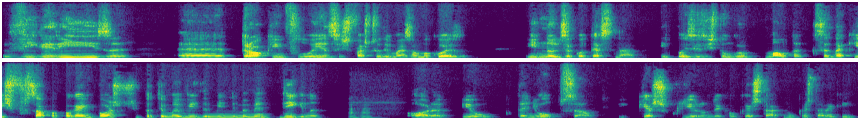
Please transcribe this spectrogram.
vigariza, eh, troca influências, faz tudo e mais alguma coisa e não lhes acontece nada. E depois existe um grupo de malta que se anda aqui a esforçar para pagar impostos e para ter uma vida minimamente digna. Uhum. Ora, eu tenho a opção e quero escolher onde é que eu quero estar, não quero estar aqui.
